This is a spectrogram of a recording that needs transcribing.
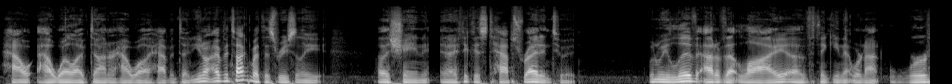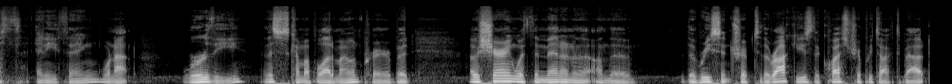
how how well I've done or how well I haven't done. You know, I've been talking about this recently, Father Shane, and I think this taps right into it. When we live out of that lie of thinking that we're not worth anything, we're not worthy, and this has come up a lot in my own prayer. But I was sharing with the men on the on the the recent trip to the Rockies, the quest trip we talked about.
